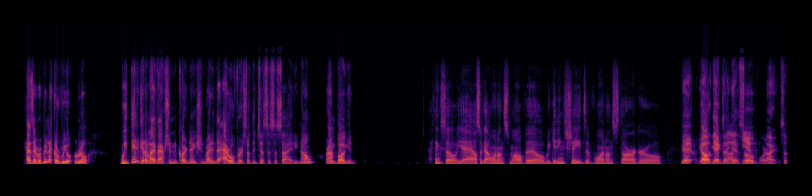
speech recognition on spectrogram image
has ever been like a real no? We did get a live action incarnation, right? In the Arrowverse of the Justice Society, no? Or I'm bugging. I think so. Yeah, I also got one on Smallville. We getting shades of one on Stargirl. Yeah. Oh, yeah, exactly. Uh, yeah. So, yeah, all word. right. So,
